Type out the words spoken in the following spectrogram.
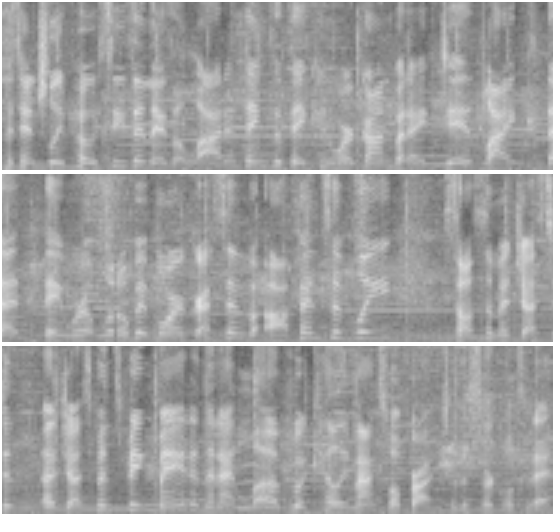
potentially postseason. There's a lot of things that they can work on, but I did like that they were a little bit more aggressive offensively. Saw some adjust adjustments being made, and then I loved what Kelly Maxwell brought into the circle today.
